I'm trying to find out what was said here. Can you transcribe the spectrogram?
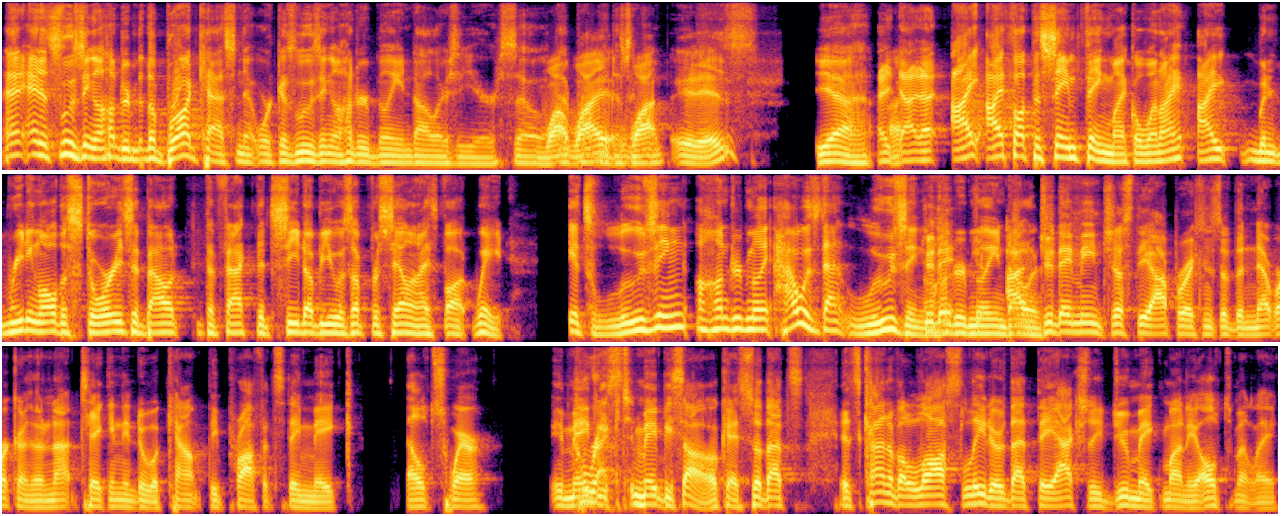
And, and it's losing hundred. The broadcast network is losing hundred million dollars a year. So why? Why? Why help. it is? Yeah, I, I, I I thought the same thing, Michael. When I I when reading all the stories about the fact that CW was up for sale, and I thought, wait, it's losing a hundred million. How is that losing a hundred million dollars? do they mean just the operations of the network, and they're not taking into account the profits they make elsewhere? It may Correct. Be, maybe so. Okay, so that's it's kind of a loss leader that they actually do make money ultimately,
